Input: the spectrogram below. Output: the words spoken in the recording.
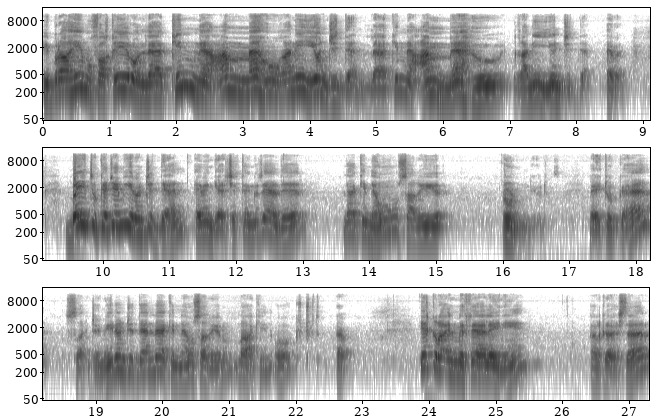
İbrahim fakirun lakinne ammehu ganiyyun cidden. Lakinne ammehu ganiyyun cidden. Evet. Beytuke cemilun cidden. Evin gerçekten güzeldir. Lakinnehu sagirun diyoruz. Beytuke cemilun cidden lakinnehu sagirun. Lakin o küçüktür. Evet. İkra'il mithaleyni arkadaşlar.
